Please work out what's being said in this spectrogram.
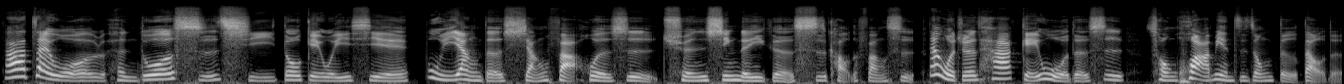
它在我很多时期都给我一些不一样的想法，或者是全新的一个思考的方式。但我觉得它给我的是从画面之中得到的。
